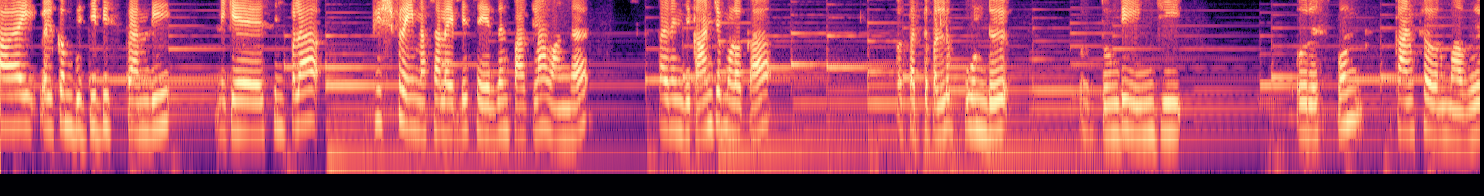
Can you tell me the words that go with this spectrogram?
Hi welcome to GP's family இன்னைக்கு சிம்பிளாக ஃபிஷ் ஃப்ரை மசாலா எப்படி செய்யறதுன்னு பார்க்கலாம் வாங்க. பதினஞ்சு காஞ்ச மிளகா ஒரு பத்து பல்லு பூண்டு ஒரு துண்டு இஞ்சி ஒரு ஸ்பூன் கார்ன்ஃப்ளவர் மாவு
